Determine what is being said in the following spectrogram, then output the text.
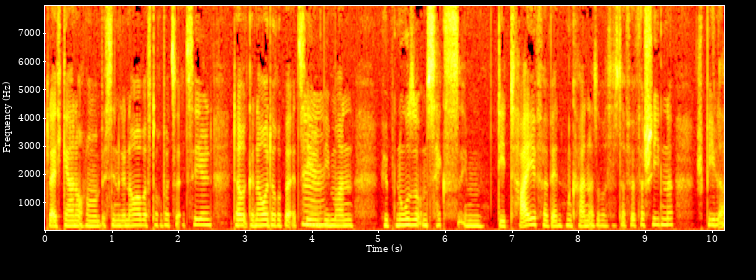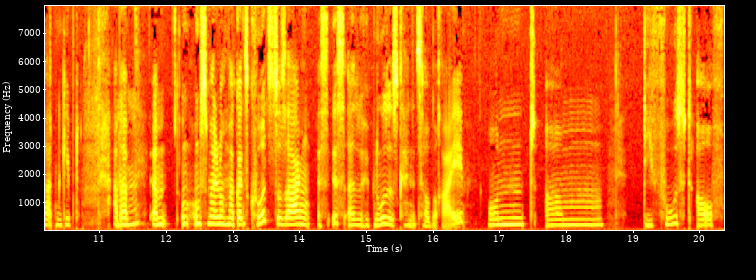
gleich gerne auch noch mal ein bisschen genauer was darüber zu erzählen, da, genauer darüber erzählen, mhm. wie man Hypnose und Sex im Detail verwenden kann, also was es da für verschiedene Spielarten gibt. Aber mhm. ähm, um es mal noch mal ganz kurz zu sagen, es ist also Hypnose ist keine Zauberei und ähm, die fußt auf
